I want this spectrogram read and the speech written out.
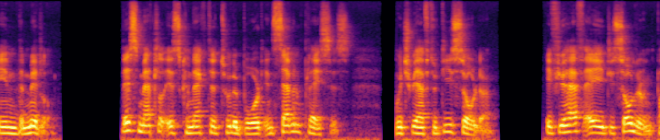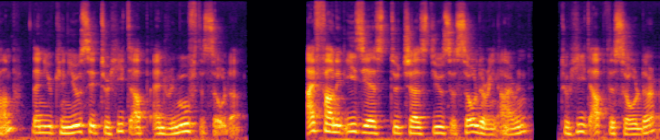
in the middle. This metal is connected to the board in seven places, which we have to desolder. If you have a desoldering pump, then you can use it to heat up and remove the solder. I found it easiest to just use a soldering iron to heat up the solder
